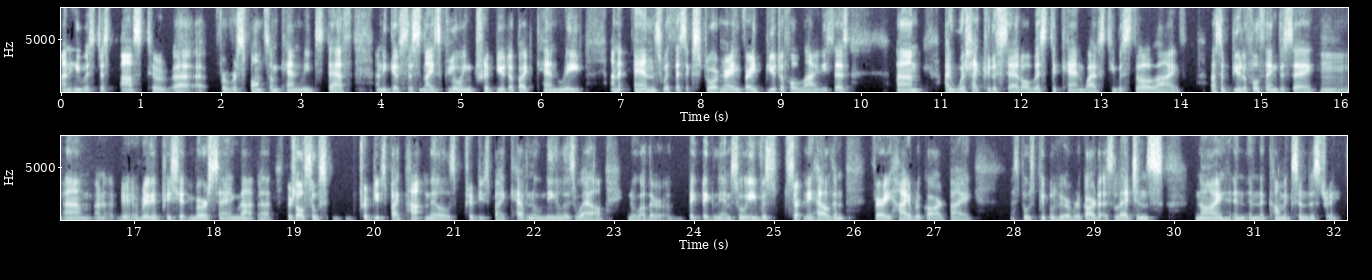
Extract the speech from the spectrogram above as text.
and he was just asked to uh, uh, for response on Ken Reid's death, and he gives this nice glowing tribute about Ken Reid, and it ends with this extraordinary, very beautiful line. He says, um, "I wish I could have said all this to Ken whilst he was still alive." That's a beautiful thing to say, mm. um, and I really appreciate Moore saying that. Uh, there's also tributes by Pat Mills, tributes by Kevin O'Neill as well. You know, other big big names. So he was certainly held in very high regard by I suppose, people who are regarded as legends now in, in the comics industry.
